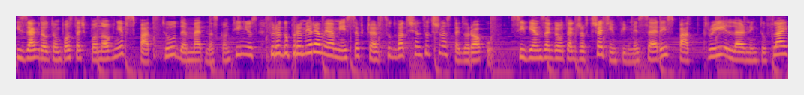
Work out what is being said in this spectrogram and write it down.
i zagrał tę postać ponownie w Spad 2 The Madness Continues, którego premiera miała miejsce w czerwcu 2013 roku. Sivian zagrał także w trzecim filmie serii Spad 3 Learning to Fly,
